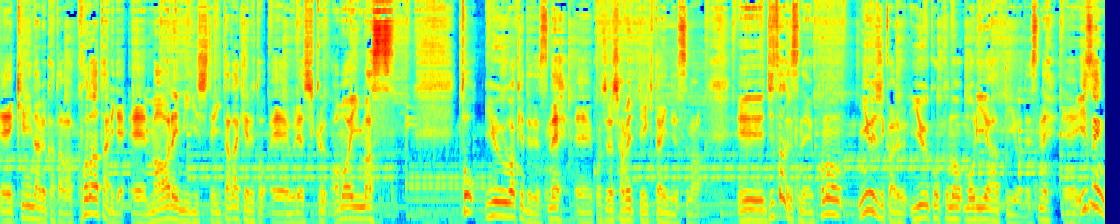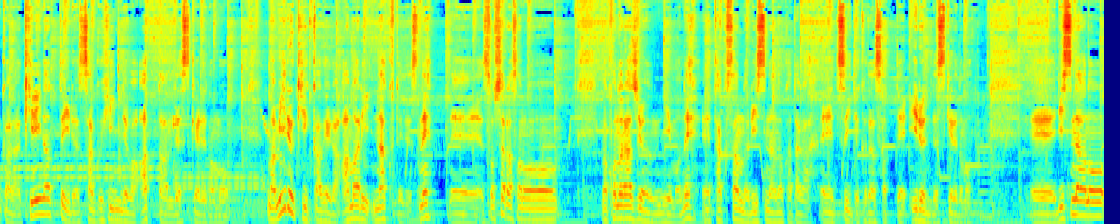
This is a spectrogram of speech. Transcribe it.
え気になる方はこの辺りで、え回れ右していただけると、え嬉しく思います。というわけでですね、えー、こちら喋っていきたいんですが、えー、実はですね、このミュージカル、夕刻のモリアーティはですね、えー、以前から気になっている作品ではあったんですけれども、まあ、見るきっかけがあまりなくてですね、えー、そしたらその、まあ、このラジオにもね、たくさんのリスナーの方が、ついてくださっているんですけれども、えー、リスナーの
